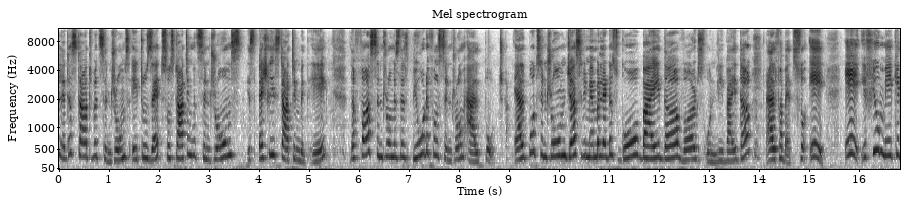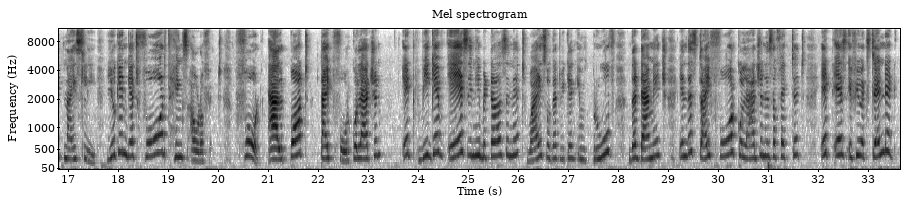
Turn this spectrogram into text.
Let us start with syndromes A to Z. So starting with syndromes, especially starting with A. The first syndrome is this beautiful syndrome Alport. Alport syndrome, just remember, let us go by the words only, by the alphabet. So A. A, if you make it nicely, you can get four things out of it. Four, Alport type 4 collagen, it we give ACE inhibitors in it. Why? So that we can improve the damage. In this type 4 collagen is affected. It is if you extend it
